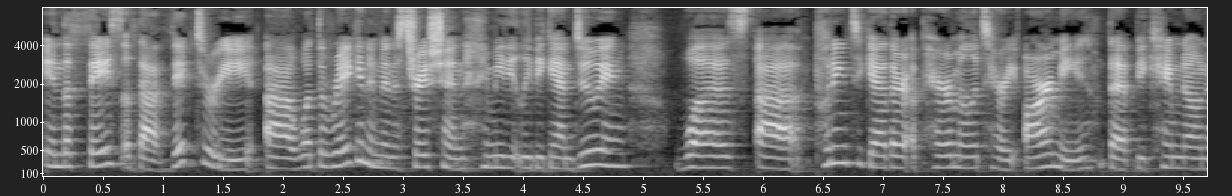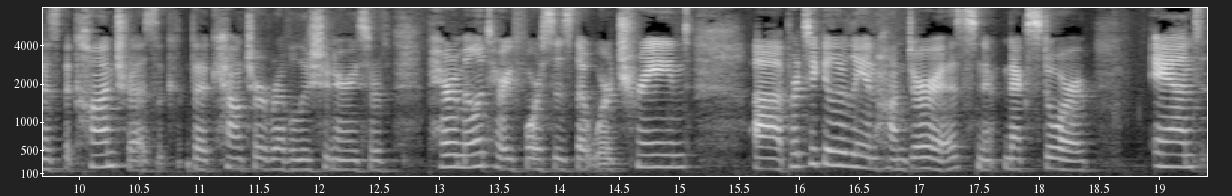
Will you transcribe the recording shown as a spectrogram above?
in the face of that victory uh, what the reagan administration immediately began doing was uh, putting together a paramilitary army that became known as the contras the, the counter-revolutionary sort of paramilitary forces that were trained uh, particularly in Honduras, ne- next door, and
